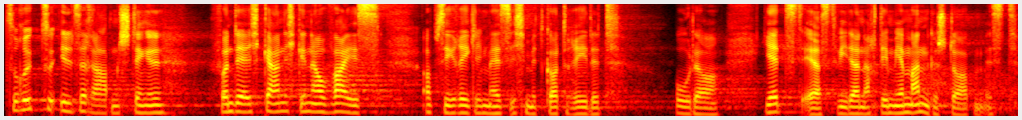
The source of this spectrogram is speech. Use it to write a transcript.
Zurück zu Ilse Rabenstengel, von der ich gar nicht genau weiß, ob sie regelmäßig mit Gott redet oder jetzt erst wieder, nachdem ihr Mann gestorben ist.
